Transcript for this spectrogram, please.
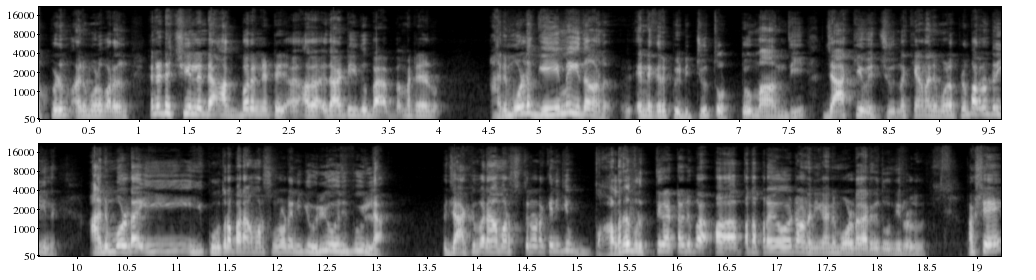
അപ്പോഴും അനുമോൾ പറഞ്ഞു എന്നെ ടച്ച് ചെയ്യില്ല? എന്റെ അക്ബർ എന്നെ ഇതായിട്ട് ചെയ്തു മറ്റേ അനുമോളുടെ ഗെയിമേ ഇതാണ്. എന്നെ കയറി പിടിച്ചു തൊട്ടു മാന്തി ജാക്കി വെച്ചു എന്നൊക്കെയാണ് അനുമോൾ എപ്പോഴും പറഞ്ഞുകൊണ്ടിരിക്കുന്നത് അനുമോളുടെ ഈ ഈ- കൂത്ര പരാമർശങ്ങളോട് എനിക്ക് ഒരു യോജിപ്പുമില്ല. ജാക്കി പരാമർശത്തിനോടൊക്കെ എനിക്ക് വളരെ വൃത്തികെട്ട ഒരു പദപ്രയോഗമായിട്ടാണ് എനിക്ക് അനുമോളുടെ കാര്യത്തിൽ തോന്നിയിട്ടുള്ളത്. പക്ഷേ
